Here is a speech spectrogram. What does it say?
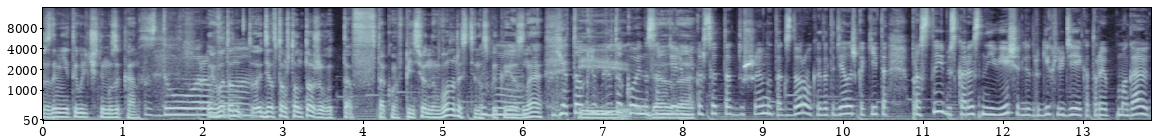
знаменитый уличный музыкант. Здорово. И вот он, дело в том, что он тоже вот в таком в пенсионном возрасте, насколько я знаю. Я так И- люблю такое, на самом да, деле. да. Мне кажется, это так душевно, так здорово, когда ты делаешь какие-то простые, бескорыстные вещи для других людей, которые помогают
